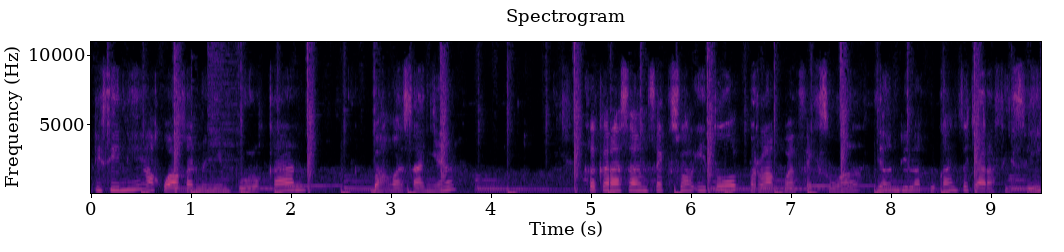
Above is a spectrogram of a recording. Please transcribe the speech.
di sini aku akan menyimpulkan bahwasanya Kekerasan seksual itu perlakuan seksual yang dilakukan secara fisik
